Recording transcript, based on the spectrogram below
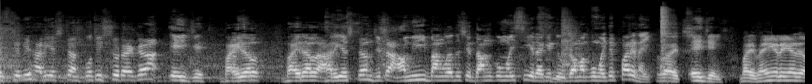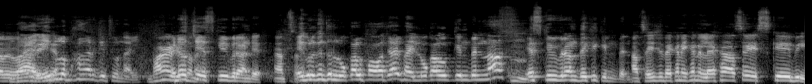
এসকেবি হারিয়েস্টান পঁচিশশো টাকা। এই যে ভাইরাল ভাইরাল হারিয়েস্টান যেটা আমি বাংলাদেশে দাম কমাইছি এর আগে কেউ দাম কমাইতে পারে নাই. এই যে। ভাই ভেঙে ভেঙে যাবে ভাই এগুলো ভাঙার কিছু নাই। এটা হচ্ছে। এসকিবি ব্র্যান্ডের আচ্ছা। এগুলো কিন্তু লোকাল পাওয়া যায় ভাই লোকাল কিনবেন না এসকেবি ব্র্যান্ড দেখে কিনবেন। আচ্ছা এই যে দেখেন এখানে লেখা আছে এসকেবি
